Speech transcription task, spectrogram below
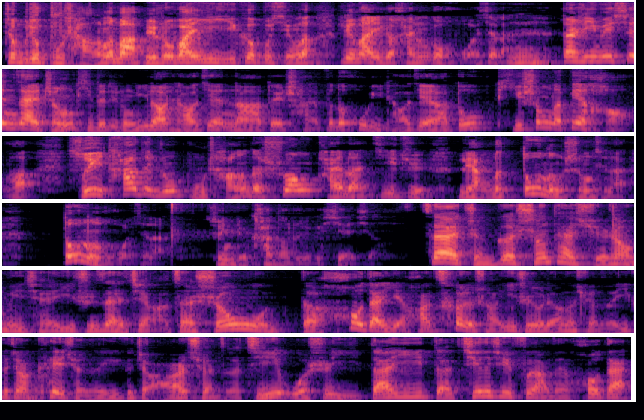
这不就补偿了吗？比如说，万一一个不行了，另外一个还能够活下来。嗯，但是因为现在整体的这种医疗条件呐、对产妇的护理条件啊，都提升了，变好了，所以它的这种补偿的双排卵机制，两个都能生下来，都能活下来，所以你就看到了这个现象。在整个生态学上，我们以前一直在讲，在生物的后代演化策略上，一直有两种选择，一个叫 K 选择，一个叫 R 选择，即我是以单一的精心抚养的后代，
